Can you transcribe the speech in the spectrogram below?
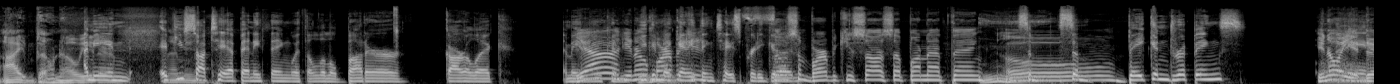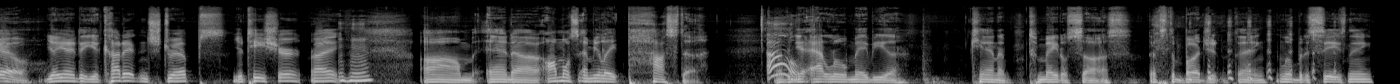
I don't know. I mean, if I you mean- saute up anything with a little butter, garlic, I mean, Yeah, you can, you know, can make anything taste pretty Throw good. some barbecue sauce up on that thing. some, Oh. some bacon drippings. You know what you do? You, you do. You cut it in strips. Your T-shirt, right? Mm-hmm. Um, and uh, almost emulate pasta. And Oh, then you add a little, maybe a can of tomato sauce. That's the budget thing. A little bit of seasoning.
